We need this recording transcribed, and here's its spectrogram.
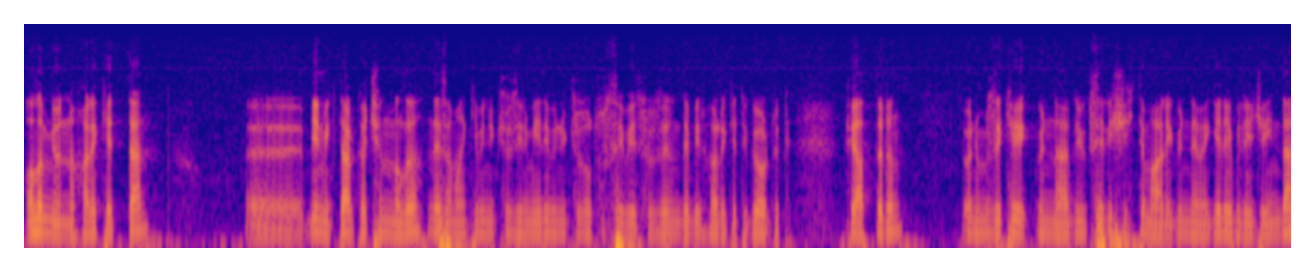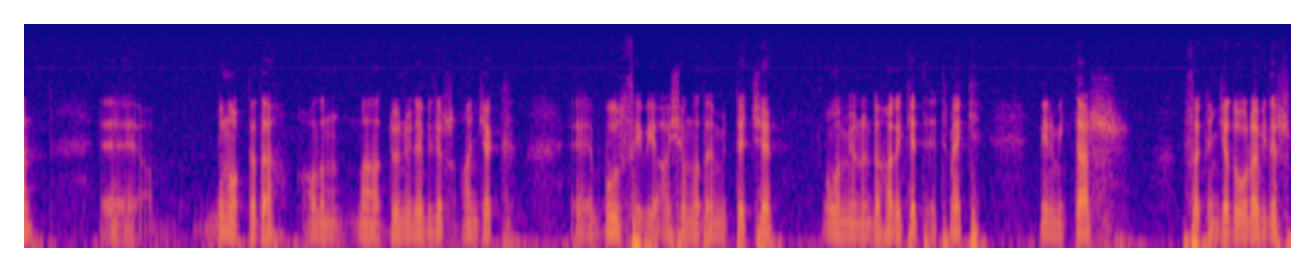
alım yönlü hareketten e, bir miktar kaçınmalı. Ne zaman ki 1327-1330 seviyesi üzerinde bir hareketi gördük. Fiyatların önümüzdeki günlerde yükseliş ihtimali gündeme gelebileceğinden e, bu noktada alıma dönülebilir. Ancak e, bu seviye aşılmadığı müddetçe alım yönünde hareket etmek bir miktar sakınca doğurabilir.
